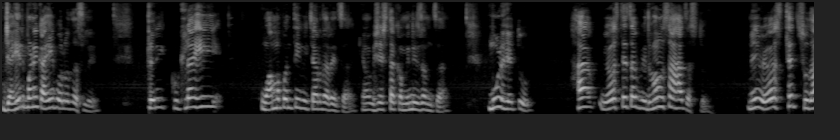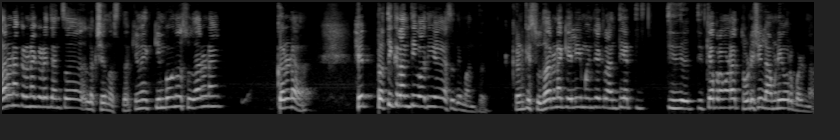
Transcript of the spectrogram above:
जाहीरपणे काही बोलत असले तरी कुठलाही वामपंथी विचारधारेचा किंवा विशेषतः कम्युनिझमचा मूळ हेतू हा व्यवस्थेचा विध्वंस हाच असतो. म्हणजे व्यवस्थेत सुधारणा करण्याकडे त्यांचं लक्ष नसतं किंवा किंबहुना सुधारणा करणं हे प्रतिक्रांतीवादी आहे असं ते मानतात. कारण की सुधारणा केली म्हणजे क्रांती तितक्या प्रमाणात थोडीशी लांबणीवर पडणार.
